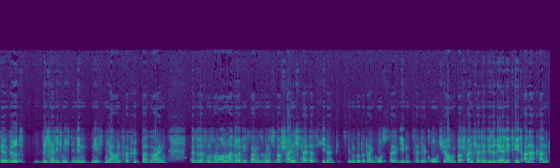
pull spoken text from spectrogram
der wird sicherlich nicht in den nächsten Jahren verfügbar sein. Also das muss man auch nochmal deutlich sagen. Insofern ist die Wahrscheinlichkeit, dass jeder infizieren wird oder ein Großteil eben sehr, sehr groß. Ja, und wahrscheinlich hat er diese Realität anerkannt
